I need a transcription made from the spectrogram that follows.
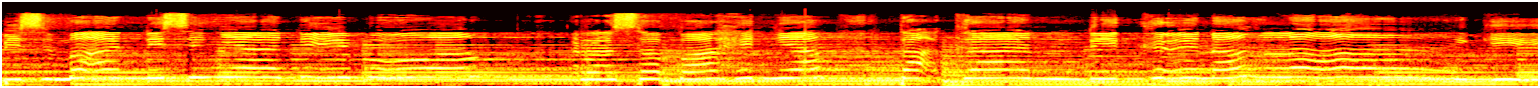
Habis manisnya dibuang Rasa pahitnya takkan dikenang lagi.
